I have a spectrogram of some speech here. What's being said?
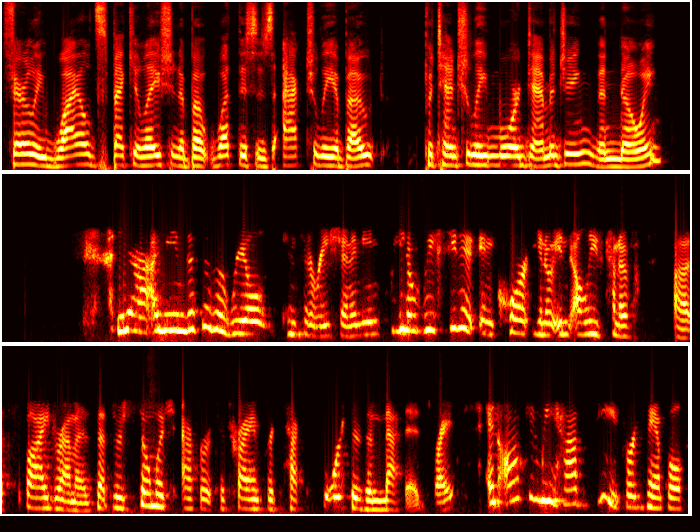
fairly wild speculation about what this is actually about potentially more damaging than knowing? Yeah, I mean, this is a real consideration. I mean, you know, we've seen it in court, you know, in all these kind of uh, spy dramas that there's so much effort to try and protect sources and methods, right? And often we have seen, for example,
